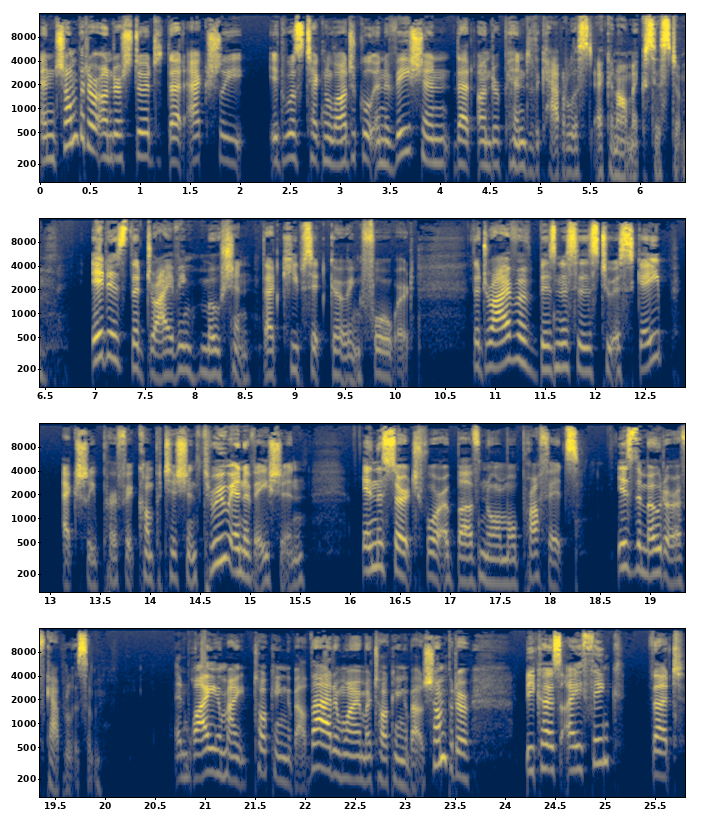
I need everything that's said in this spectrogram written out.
And Schumpeter understood that actually it was technological innovation that underpinned the capitalist economic system. It is the driving motion that keeps it going forward. The drive of businesses to escape actually perfect competition through innovation in the search for above normal profits is the motor of capitalism. And why am I talking about that? And why am I talking about Schumpeter? Because I think that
